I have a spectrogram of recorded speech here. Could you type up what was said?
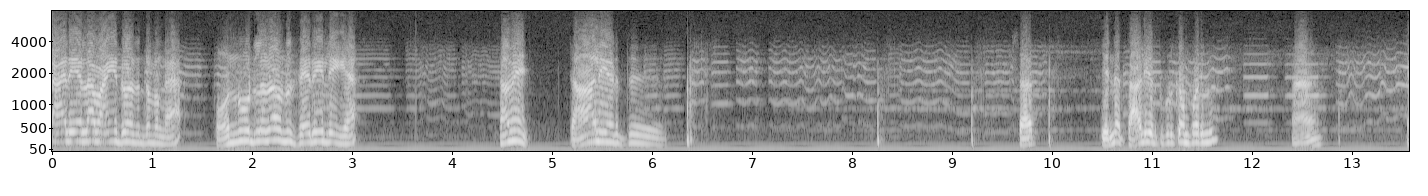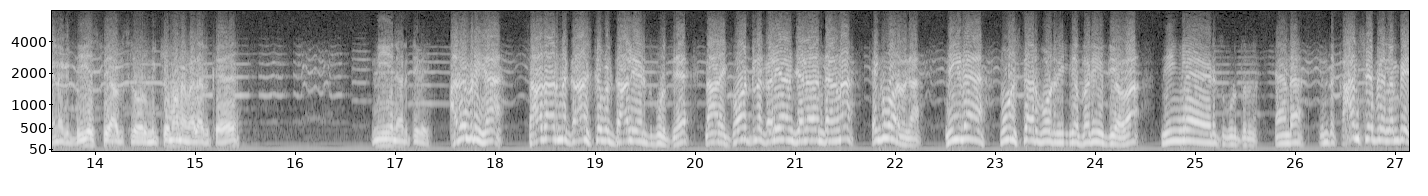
தாலி எல்லாம் வாங்கிட்டு வந்துட்டோமுங்க. பொண்ணு வீட்டுலதான் ஒண்ணும் சரியில்லைங்க. சாமி தாலி எடுத்து சார் என்ன தாலி எடுத்து கொடுக்காம போறீங்க? எனக்கு டிஎஸ்பி ஆபீஸ்ல ஒரு முக்கியமான வேலை இருக்கு. நீயே நடத்தி வை. அது எப்படிங்க? சாதாரண கான்ஸ்டபிள் தாலி எடுத்து கொடுத்து நாளைக்கு கோர்ட்ல கல்யாணம் செலவந்தாங்கன்னா எங்க போறதுங்க? நீங்க மூணு ஸ்டார் போட்டுருக்கீங்க பெரிய உத்தியோகம். நீங்களே எடுத்து கொடுத்துருங்க. ஏண்டா இந்த கான்ஸ்டபிளை நம்பி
